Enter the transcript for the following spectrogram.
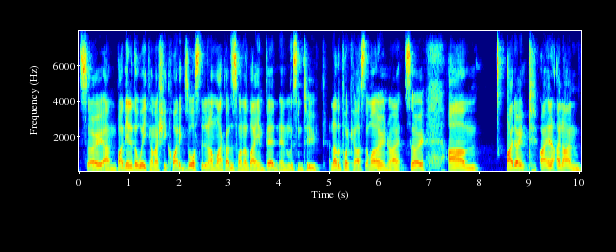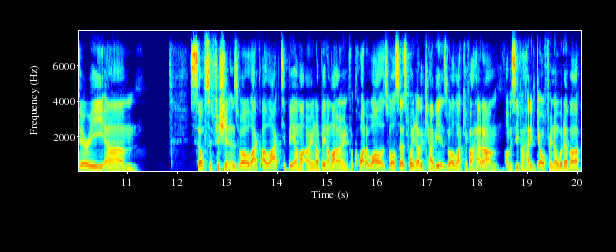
So um, by the end of the week, I'm actually quite exhausted, and I'm like, I just want to lay in bed and listen to another podcast on my own, right? So um, I don't, I, and I'm very um, self sufficient as well. Like I like to be on my own. I've been on my own for quite a while as well. So that's probably another caveat as well. Like if I had um obviously if I had a girlfriend or whatever,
